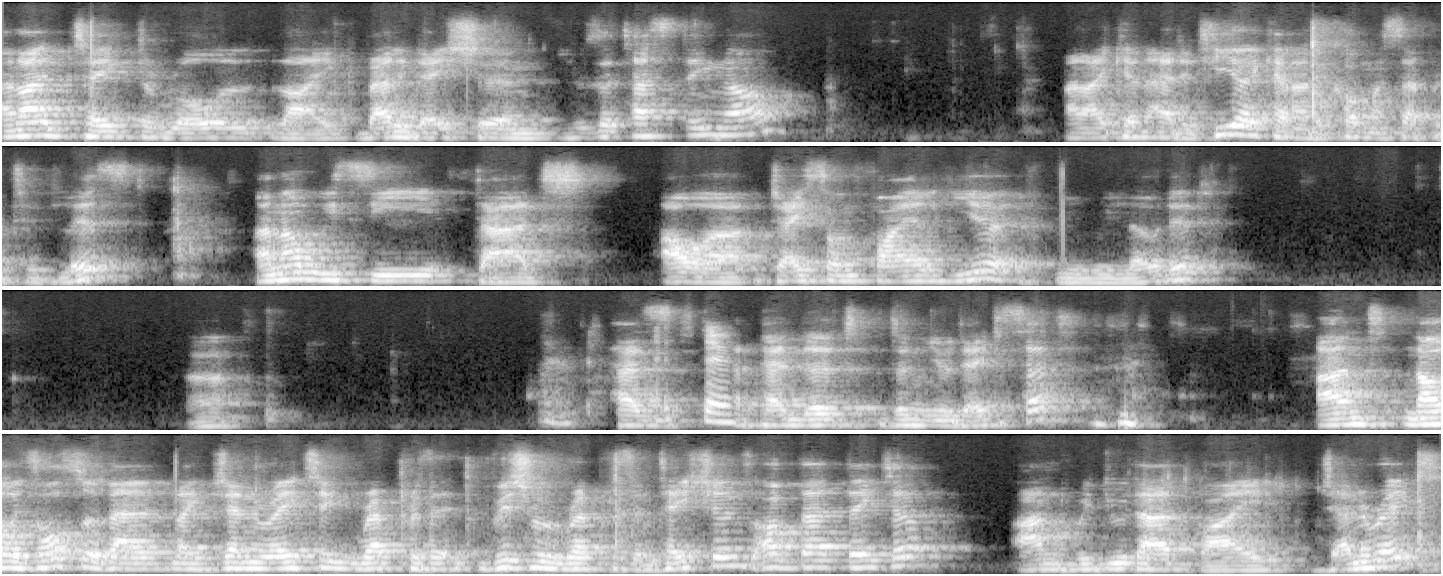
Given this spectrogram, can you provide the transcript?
And I take the role like validation user testing now. And I can add it here. I can add a comma separated list. And now we see that our JSON file here, if we reload it, uh, has appended the new data set. and now it's also about like generating represent visual representations of that data. And we do that by generate.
